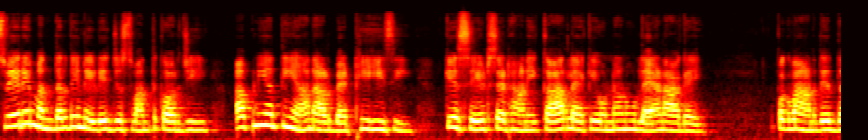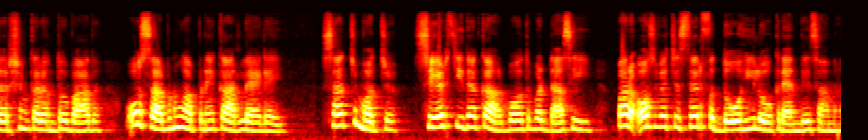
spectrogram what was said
ਸਵੇਰੇ ਮੰਦਰ ਦੇ ਨੇੜੇ ਜਸਵੰਤ ਕੌਰ ਜੀ ਆਪਣੀਆਂ ਧੀਆਂ ਨਾਲ ਬੈਠੀ ਹੀ ਸੀ। ਕਿ ਸੇਠ ਸੇਠਾਣੀ ਕਾਰ ਲੈ ਕੇ ਉਹਨਾਂ ਨੂੰ ਲੈਣ ਆ ਗਏ ਭਗਵਾਨ ਦੇ ਦਰਸ਼ਨ ਕਰਨ ਤੋਂ ਬਾਅਦ ਉਹ ਸਭ ਨੂੰ ਆਪਣੇ ਘਰ ਲੈ ਗਏ ਸੱਚਮੁੱਚ ਸੇਠ ਜੀ ਦਾ ਘਰ ਬਹੁਤ ਵੱਡਾ ਸੀ, ਪਰ ਉਸ ਵਿੱਚ ਸਿਰਫ ਦੋ ਹੀ ਲੋਕ ਰਹਿੰਦੇ ਸਨ।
